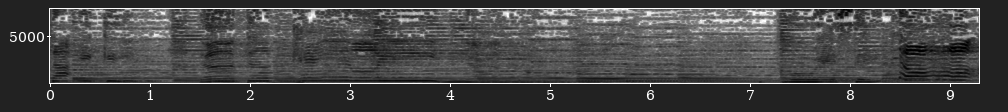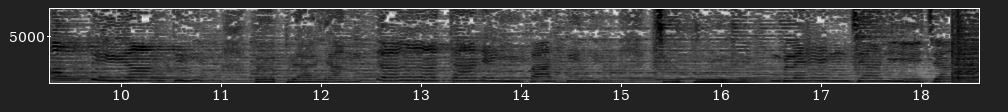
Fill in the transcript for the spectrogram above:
saiki tetep kelingan Kue sing anti-anti bebrayan tekaning pati jebuli blenjani jangan.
